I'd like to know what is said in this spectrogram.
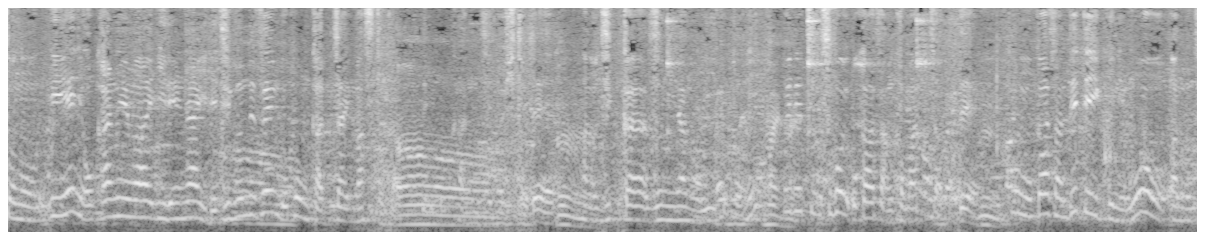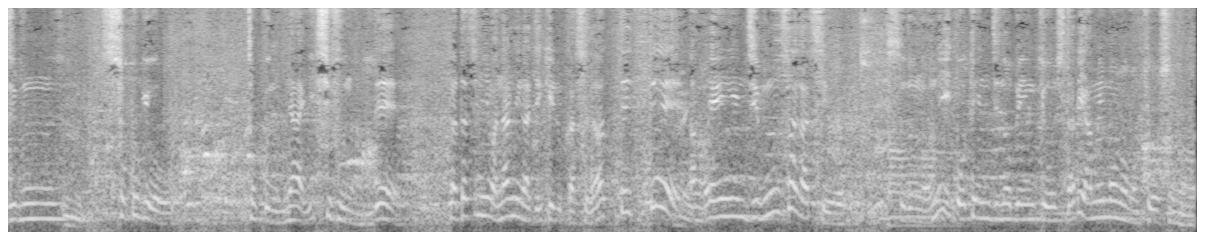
その家にお金は入れないで自分で全部本買っちゃいますとかっていう感じの人で、うん。あの実家住みなのいいことに、はいはい。それですごいお母さん困っちゃって、でもお母さん出ていくにもあの自分、職業特にない主婦なんで私には何ができるかしらって言って、はい。あの延々自分探しをするのにこう展示の勉強したり編み物の教師の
